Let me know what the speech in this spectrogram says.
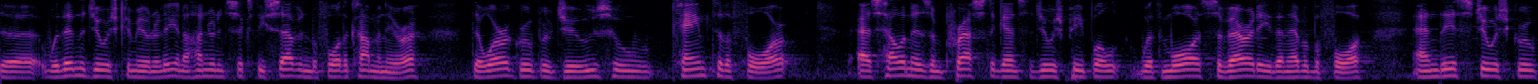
uh, within the Jewish community in 167 before the Common Era, there were a group of Jews who came to the fore as Hellenism pressed against the Jewish people with more severity than ever before, and this Jewish group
